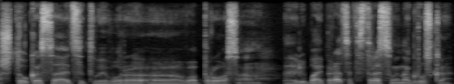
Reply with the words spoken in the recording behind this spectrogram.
Что касается твоего э, вопроса, любая операция это стрессовая нагрузка.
